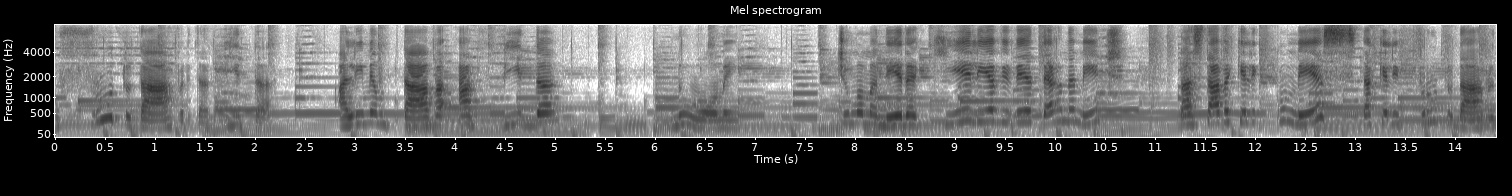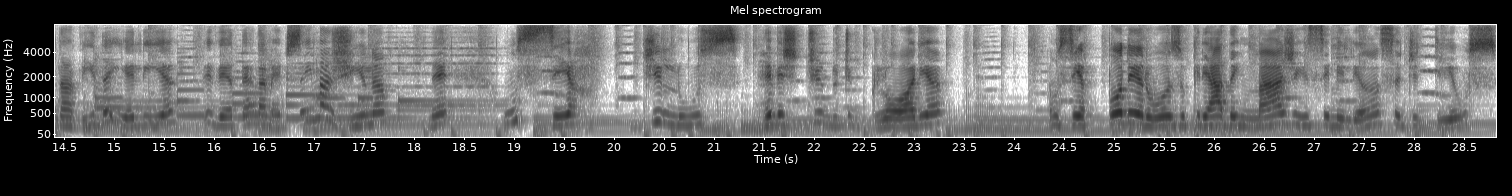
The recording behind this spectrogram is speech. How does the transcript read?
o fruto da árvore da vida, alimentava a vida no homem de uma maneira que ele ia viver eternamente. Bastava que ele comesse daquele fruto da árvore da vida e ele ia viver eternamente. Você imagina, né, um ser de luz, revestido de glória, um ser poderoso, criado à imagem e semelhança de Deus,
